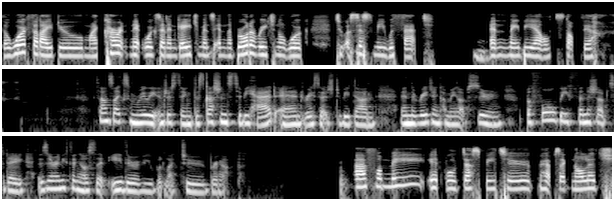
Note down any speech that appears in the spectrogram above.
the work that I do, my current networks and engagements in the broader regional work to assist me with that. Mm. And maybe I'll stop there. Sounds like some really interesting discussions to be had and research to be done in the region coming up soon. Before we finish up today, is there anything else that either of you would like to bring up? Uh, for me, it will just be to perhaps acknowledge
